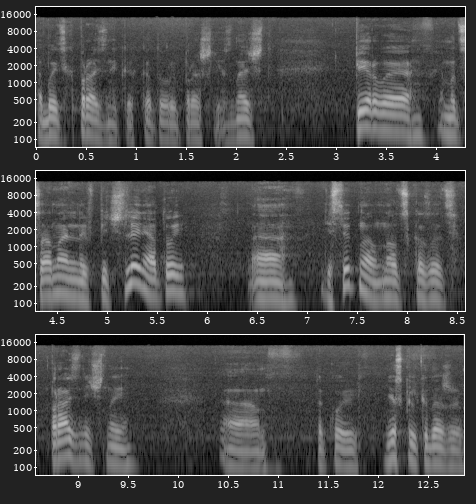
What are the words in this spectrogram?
об этих праздниках, которые прошли. Значит, первое эмоциональное впечатление о той, э, действительно, надо сказать, праздничной, э, такой несколько даже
